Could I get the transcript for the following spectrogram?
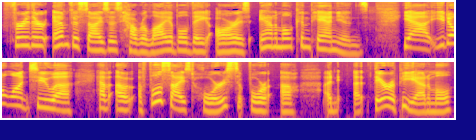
further emphasizes how reliable they are as animal companions. Yeah, you don't want to uh, have a, a full sized horse for a, a, a therapy animal,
